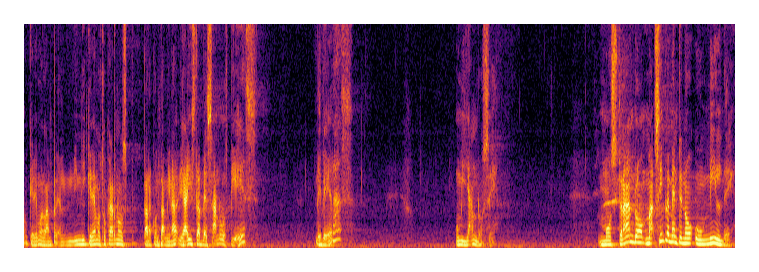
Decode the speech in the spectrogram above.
No queremos, ni queremos tocarnos para contaminar. Y ahí está besando los pies. ¿De veras? Humillándose. Mostrando, simplemente no humilde.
